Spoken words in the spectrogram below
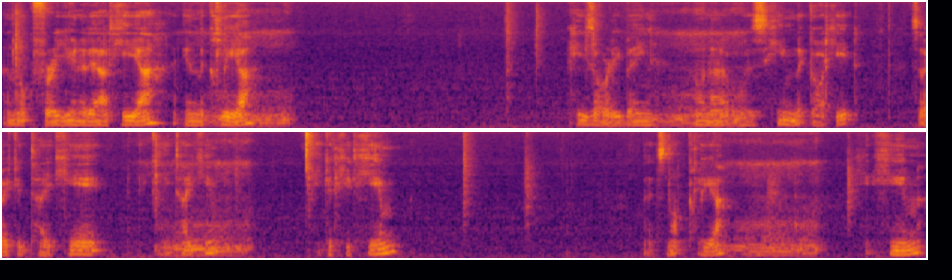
and look for a unit out here in the clear. He's already been, oh no, it was him that got hit. So he could take here, can he take him? He could hit him. That's not clear him.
